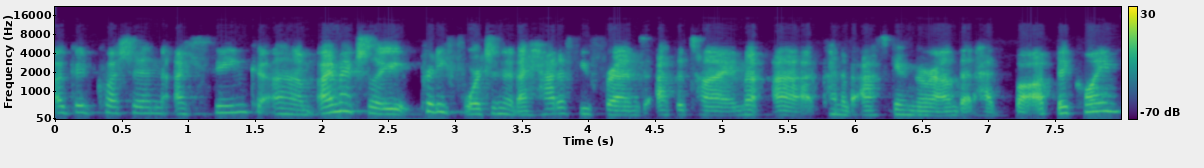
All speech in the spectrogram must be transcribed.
a good question. I think um, I'm actually pretty fortunate. I had a few friends at the time uh, kind of asking around that had bought Bitcoin.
